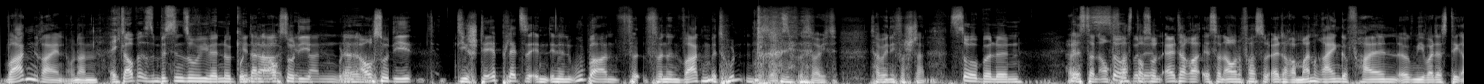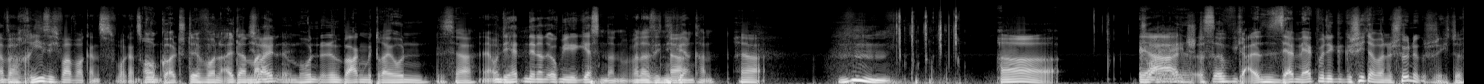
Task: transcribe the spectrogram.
Wagen rein und dann, Ich glaube, es ist ein bisschen so, wie wenn du und Kinder... dann auch so die, Kindern, und dann äh, auch so die, die Stellplätze in, in den U-Bahnen für, für einen Wagen mit Hunden besetzt. Das habe ich, das hab ich nicht verstanden. So, Berlin. Da ist dann auch So fast noch so ein älterer, ist dann auch fast so ein älterer Mann reingefallen, irgendwie, weil das Ding einfach riesig war, war ganz, war ganz Oh. Gott, stell dir vor, ein alter Mann in einem, Hund, in einem Wagen mit drei Hunden. Das ist ja... Ja, und die hätten den dann irgendwie gegessen, dann, weil er sich nicht Ja. wehren kann. Ja. Hm. Ah. Ja, das ist irgendwie eine sehr merkwürdige Geschichte, aber eine schöne Geschichte,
